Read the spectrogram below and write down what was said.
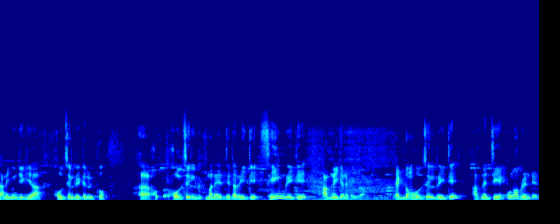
জানিগুঞ্জি গিয়া হোলসেল রেটে লইতো। হোলসেল মানে যেটা রেটে সেম রেটে আপনি এইখানে পাইবা একদম হোলসেল রেটে আপনি যে কোনো ব্র্যান্ডের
